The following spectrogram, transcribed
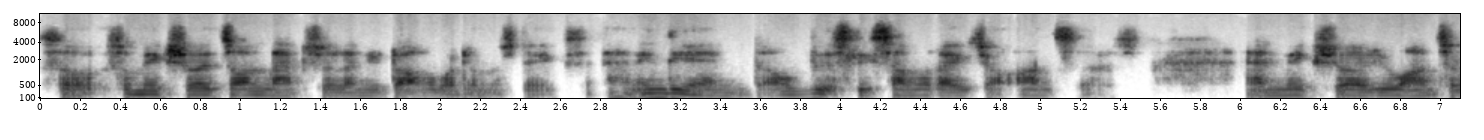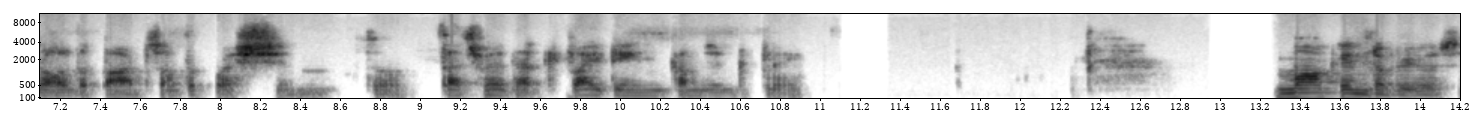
So so make sure it's all natural and you talk about your mistakes. And in the end, obviously summarize your answers and make sure you answer all the parts of the question. So that's where that writing comes into play mock interviews.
